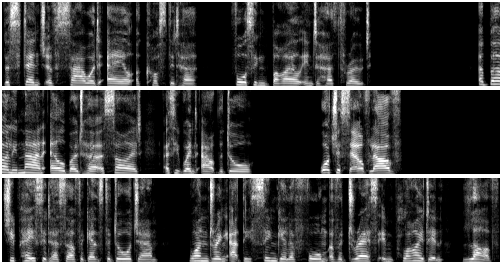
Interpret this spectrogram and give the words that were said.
the stench of soured ale accosted her, forcing bile into her throat. A burly man elbowed her aside as he went out the door. Watch yourself, love. She pasted herself against the door jamb, wondering at the singular form of address implied in love.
